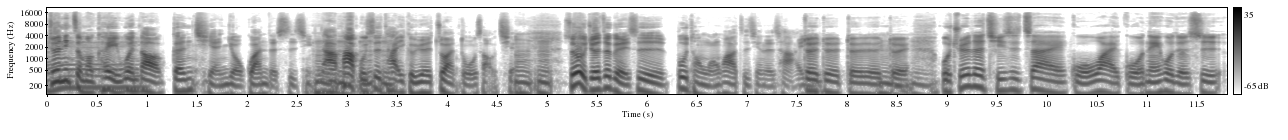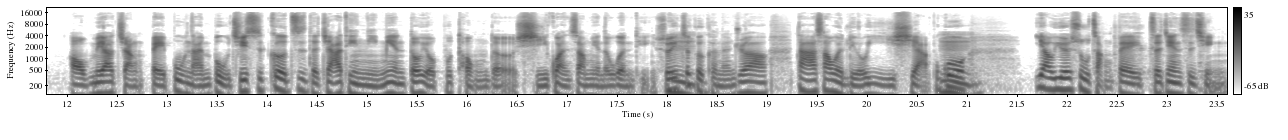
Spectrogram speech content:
就是你怎么可以问到跟钱有关的事情，欸、哪怕不是他一个月赚多少钱？嗯嗯。所以我觉得这个也是不同文化之间的差异。对对对对对，嗯嗯、我觉得其实，在国外、国内或者是哦，我们要讲北部、南部，其实各自的家庭里面都有不同的习惯上面的问题，所以这个可能就要大家稍微留意一下。不过要约束长辈这件事情。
